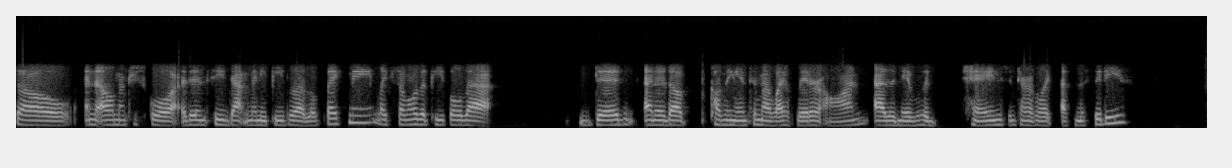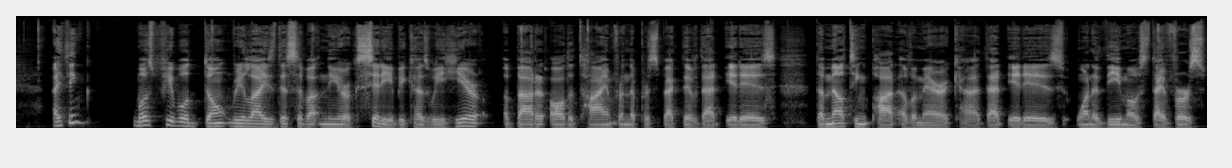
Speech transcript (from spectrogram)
So in elementary school, I didn't see that many people that looked like me. Like some of the people that did ended up coming into my life later on as the neighborhood changed in terms of like ethnicities. I think most people don't realize this about New York City because we hear about it all the time from the perspective that it is the melting pot of America, that it is one of the most diverse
